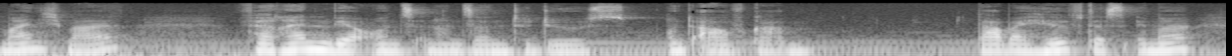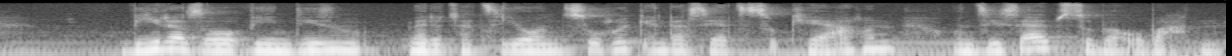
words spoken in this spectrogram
Manchmal verrennen wir uns in unseren To-Dos und Aufgaben. Dabei hilft es immer, wieder so wie in diesem Meditation zurück in das Jetzt zu kehren und sich selbst zu beobachten,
